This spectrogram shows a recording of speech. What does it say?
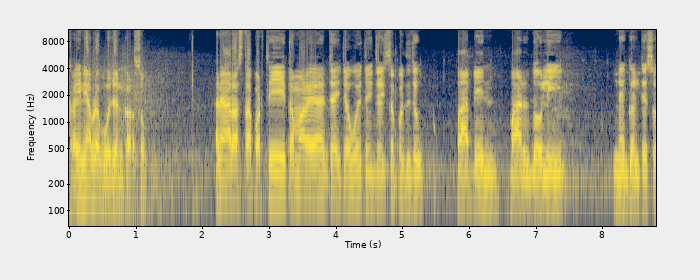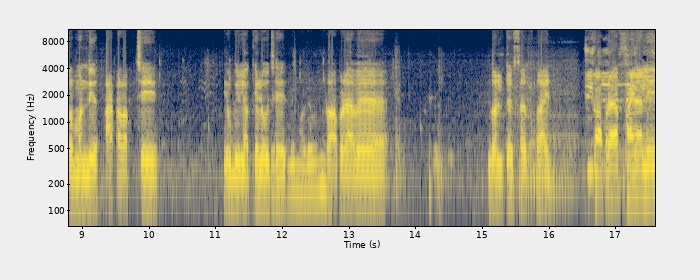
કઈ નહીં આપણે ભોજન કરશું. અને આ રસ્તા પરથી તમારે જઈ જવું હોય તો જઈ શકો છો. જવું બાબેન બારદોલી ને ગલટેશ્વર મંદિર. આ તરફ છે એવું બી લખેલું છે. તો આપણે હવે ગલટેશ્વર સાઈડ તો આપણે ફાઇનલી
